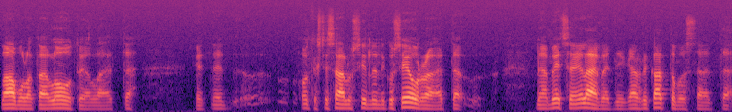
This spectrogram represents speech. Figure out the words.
laavulla tai louteella, että et, et, oletteko te saanut niin kuin seuraa, että nämä metsäeläimet, niin käy katsomassa, että,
